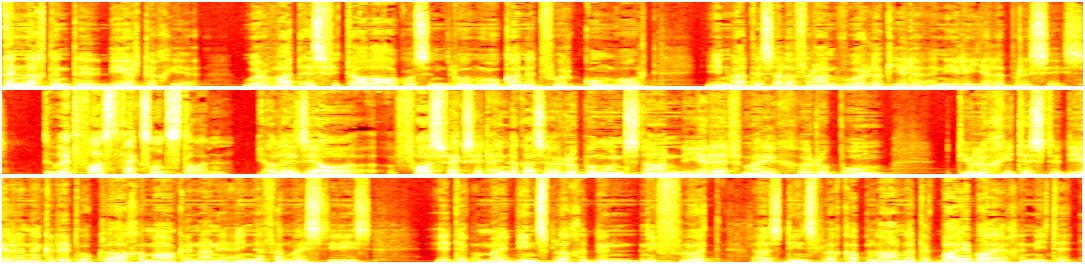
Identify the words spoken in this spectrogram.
inligting te leer te gee oor wat is fetale alkoholsindroom, hoe kan dit voorkom word? En wat is hulle verantwoordelikhede in hierdie hele proses? Hoe het Fast Facts ontstaan? Ja, Lisel, Fast Facts het eintlik as 'n roeping ontstaan. Die Here het vir my geroep om teologie te studeer en ek het dit ook klaar gemaak en aan die einde van my studies het ek my diensplig gedoen in die vloot as dienspligkapelaan wat ek baie baie geniet het.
